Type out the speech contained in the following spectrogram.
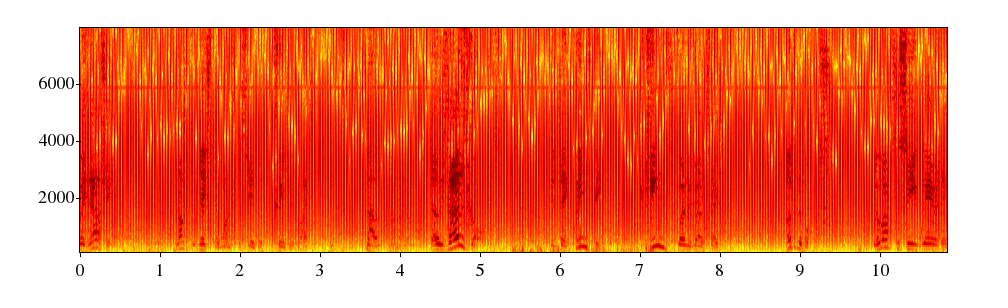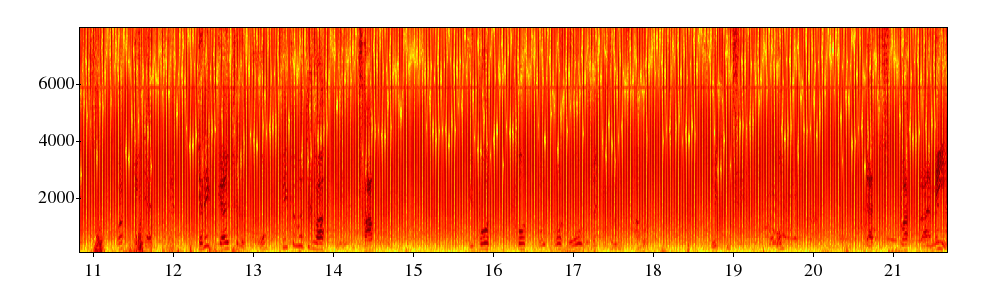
Where's our share? Not at least the ones that said the treaty, right? No, no, no. Those, those guys, if they're Queen's people, the King's going to go say, open the books. We want to see where it is. What did that Did it go to the war? Did it go to the war? Trouble. You bought, bought, bought, bought all of it. You're in trouble. We can see the war. That's what I mean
